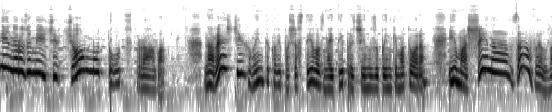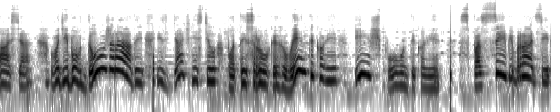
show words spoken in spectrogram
і не розуміючи, в чому тут справа. Нарешті гвинтикові пощастило знайти причину зупинки мотора, і машина завелася. Водій був дуже радий і з вдячністю потис руки гвинтикові і шпунтикові. Спасибі, братці,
